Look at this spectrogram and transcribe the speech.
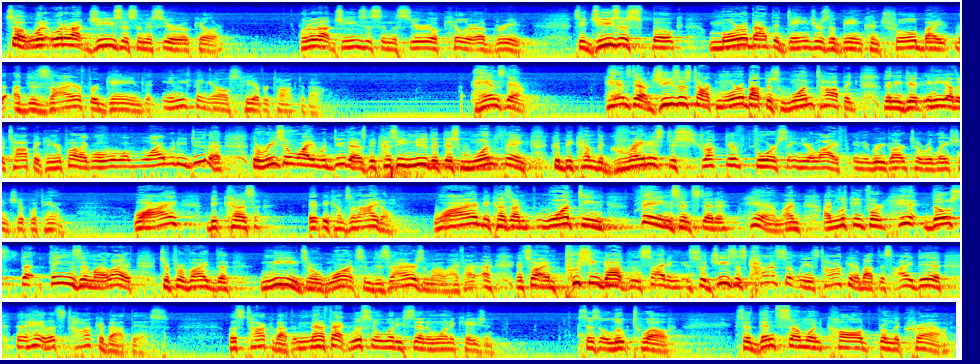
So, what, what about Jesus and the serial killer? What about Jesus and the serial killer of greed? See, Jesus spoke more about the dangers of being controlled by a desire for gain than anything else he ever talked about. Hands down. Hands down, Jesus talked more about this one topic than he did any other topic. And you're probably like, well, why would he do that? The reason why he would do that is because he knew that this one thing could become the greatest destructive force in your life in regard to a relationship with him. Why? Because it becomes an idol. Why? Because I'm wanting things instead of Him. I'm, I'm looking for him, those th- things in my life to provide the needs or wants and desires in my life. I, I, and so I'm pushing God to the side. And so Jesus constantly is talking about this idea that, hey, let's talk about this. Let's talk about this. Matter of fact, listen to what He said on one occasion. It says in Luke 12, He said, Then someone called from the crowd,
